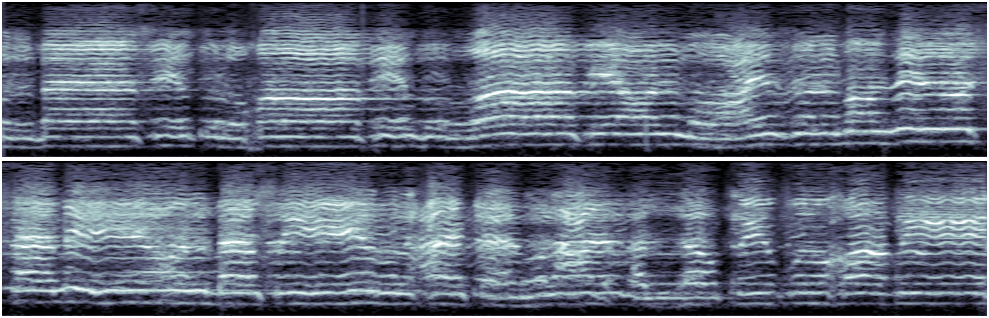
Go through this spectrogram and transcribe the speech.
الباسط الخافض الرافع المعز المذل السميع البصير الحكم العدل اللطيف الخبير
